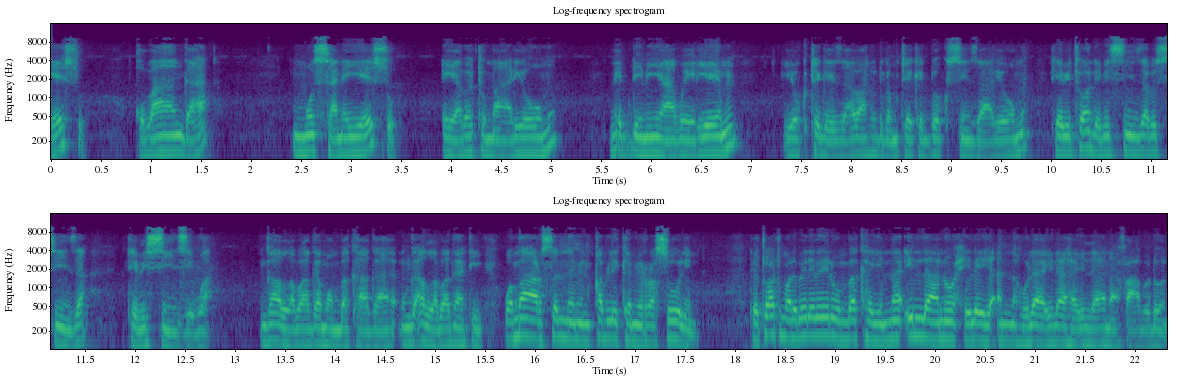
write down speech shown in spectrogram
yesu kubanga musa ne yesu eyabatuma ali omu n'eddiini yaabwe eri emu eyokutegeeza abantu nti gamuteekeddwa okusinza ali omu ti ebitonde bisinza businza tebisinzibwa. Nga allah bwagamba omubaka nga allah bwaga nti wama arsalna min qablika min rasulin. Tetwatuma lubereberera omubaka yenna illa nuhi ilaihi annahu la ilaha illa ana fabudun.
